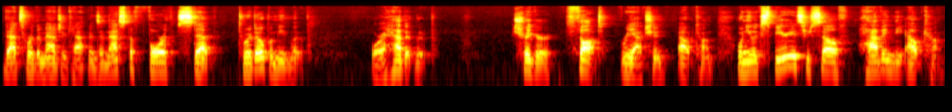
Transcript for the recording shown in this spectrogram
that's where the magic happens. And that's the fourth step to a dopamine loop or a habit loop. Trigger, thought, reaction, outcome. When you experience yourself having the outcome,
